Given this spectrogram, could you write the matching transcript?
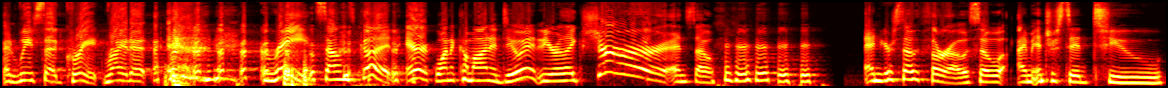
And we said, great, write it. great, sounds good. Eric, want to come on and do it? And you're like, sure. And so, and you're so thorough. So I'm interested to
